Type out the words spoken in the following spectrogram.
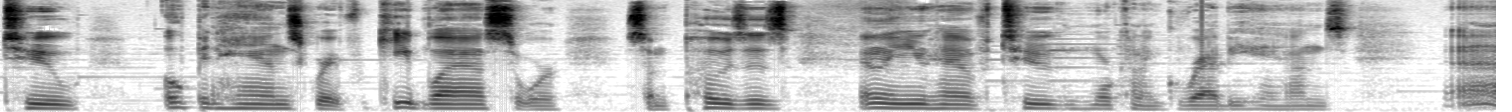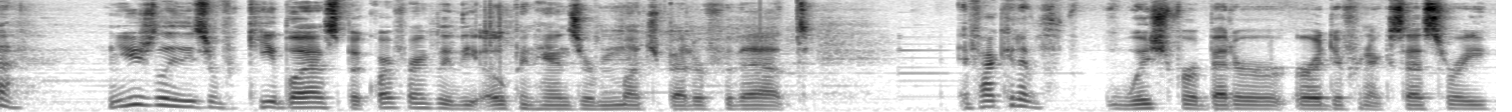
two open hands, great for ki blasts or some poses, and then you have two more kind of grabby hands uh, usually these are for ki blasts, but quite frankly, the open hands are much better for that. If I could have wished for a better or a different accessory,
